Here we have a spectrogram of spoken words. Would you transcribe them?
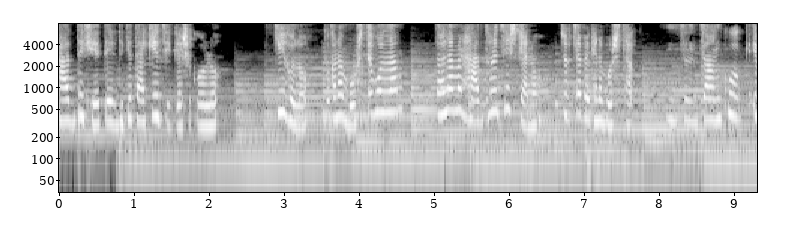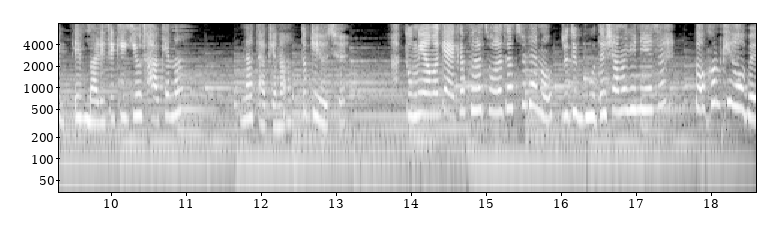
হাত দেখে তের দিকে তাকিয়ে জিজ্ঞাসা করল, কি হলো? তোকে বসতে বললাম? তাহলে আমার হাত ধরেছিস কেন? চুপচাপ এখানে বসে থাক। জাঙ্কুক এই বাড়িতে কি কেউ থাকে না? না থাকে না। তো কি হয়েছে? তুমি আমাকে একা ফেলে চলে যাচ্ছ কেন? যদি ভূত এসে আমাকে নিয়ে যায়, তখন কি হবে?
